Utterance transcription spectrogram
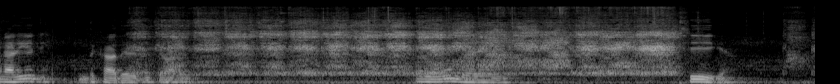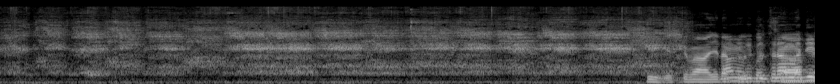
ਮਰਾਦੀ ਹੈ ਜੀ। ਦਿਖਾ ਦਿਓ ਜੀ ਜਵਾਬ ਰੂਮ ਬੜੇ ਠੀਕ ਹੈ। ਠੀਕ ਹੈ ਸ਼ਿਵਾ ਜਿਹੜਾ ਬਿਲਕੁਲ ਤਰ੍ਹਾਂ ਮਰਜ਼ੀ।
